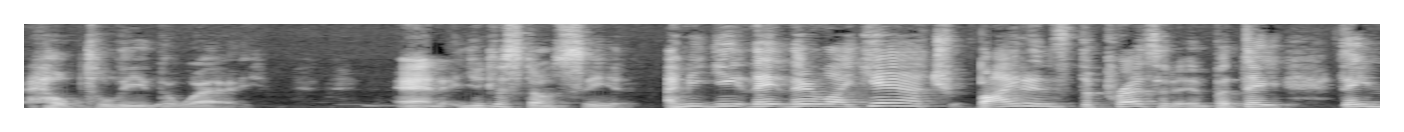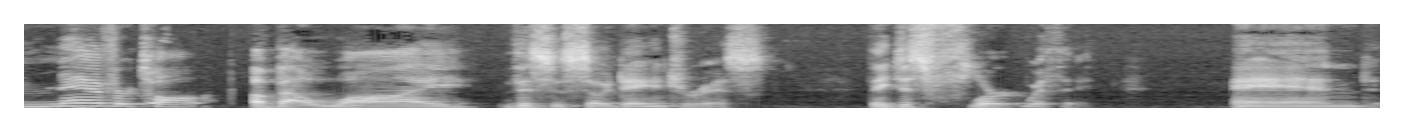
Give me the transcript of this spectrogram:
help to lead the way. And you just don't see it. I mean, they, they're like, yeah, Biden's the president, but they, they never talk about why this is so dangerous. They just flirt with it. And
